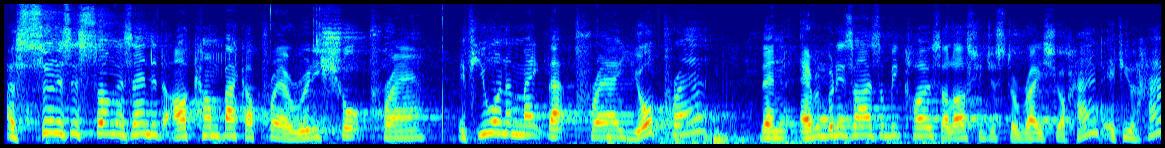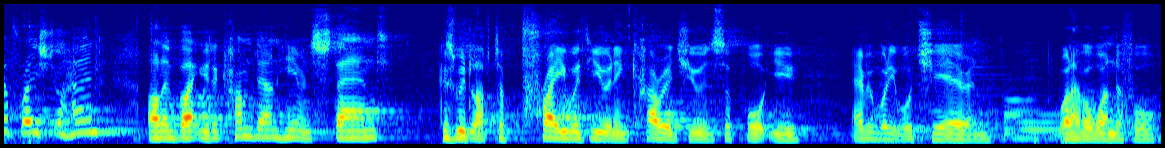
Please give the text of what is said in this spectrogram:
As soon as this song has ended, I'll come back. I'll pray a really short prayer. If you want to make that prayer your prayer, then everybody's eyes will be closed. I'll ask you just to raise your hand. If you have raised your hand, I'll invite you to come down here and stand because we'd love to pray with you and encourage you and support you. Everybody will cheer and we'll have a wonderful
